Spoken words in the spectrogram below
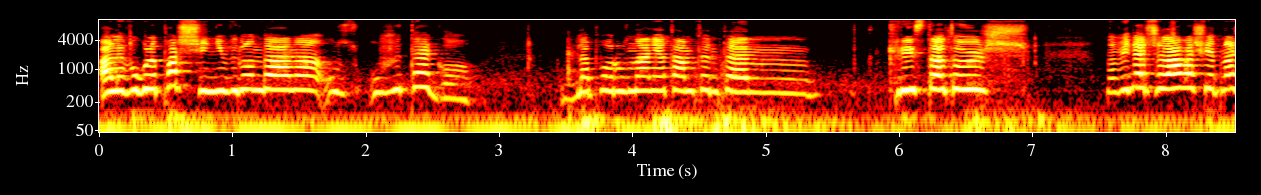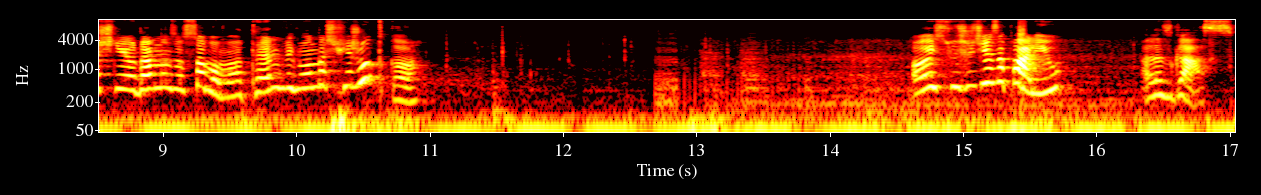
Ale w ogóle patrzcie, nie wygląda na użytego. Dla porównania tamten ten krystal to już no widać, że lata świetności miał dawno za sobą, a ten wygląda świeżutko. Oj, słyszycie? Zapalił. Ale zgas.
